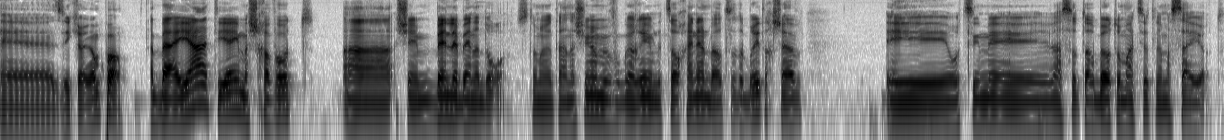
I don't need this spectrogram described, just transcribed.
אה, זה יקרה גם פה. הבעיה תהיה עם השכבות uh, שהן בין לבין הדורות. זאת אומרת, האנשים המבוגרים, לצורך העניין בארצות הברית עכשיו, אה, רוצים אה, לעשות הרבה אוטומציות למשאיות.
